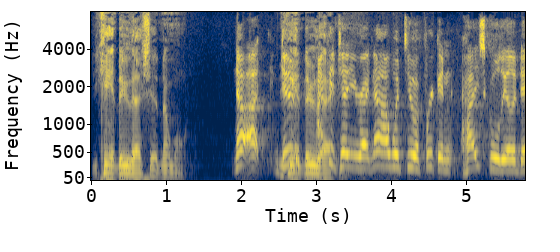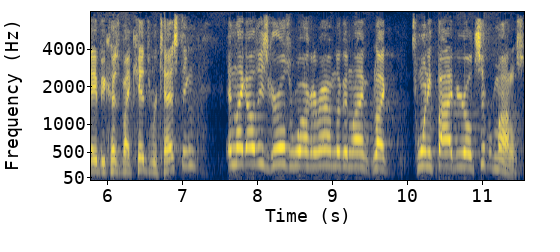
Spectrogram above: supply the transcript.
you can't do that shit no more. No, I, can't dude, do I can tell you right now, I went to a freaking high school the other day because my kids were testing, and like all these girls were walking around looking like like 25 year old supermodels.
